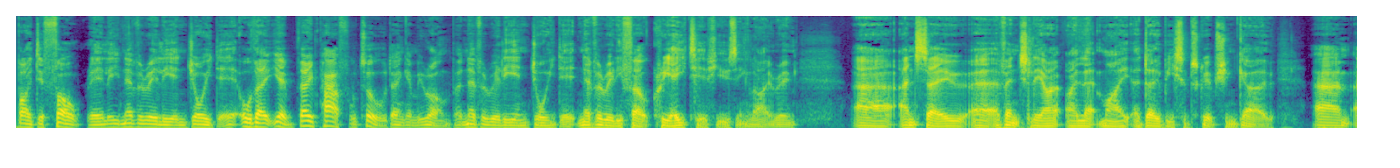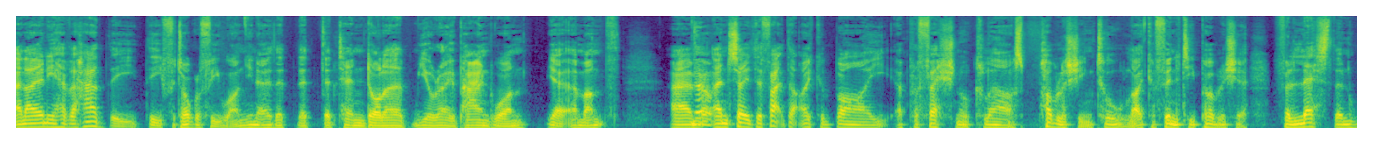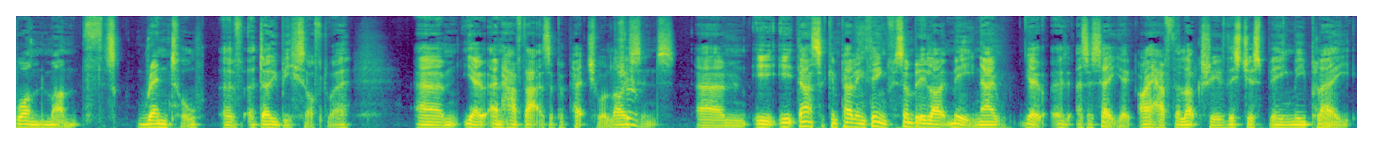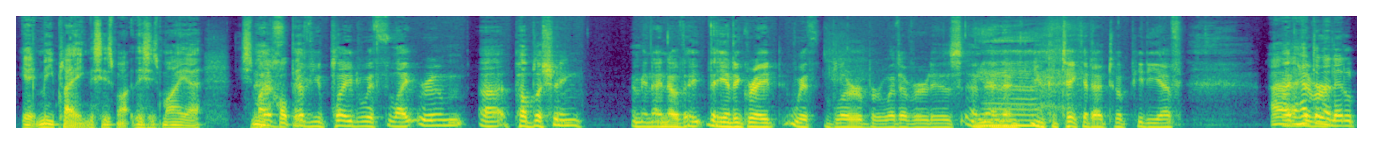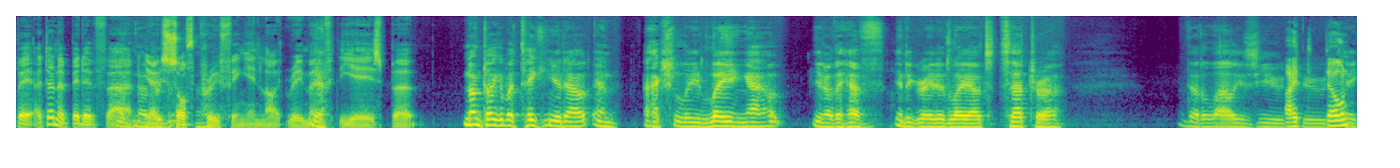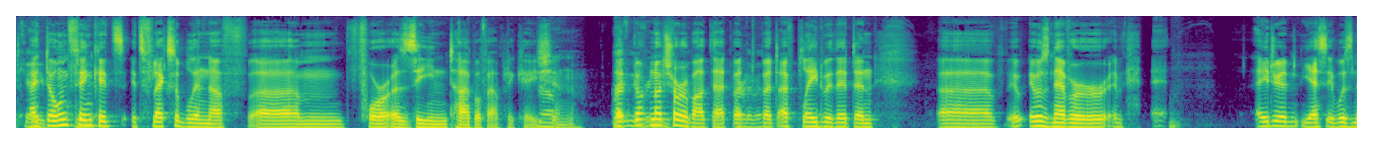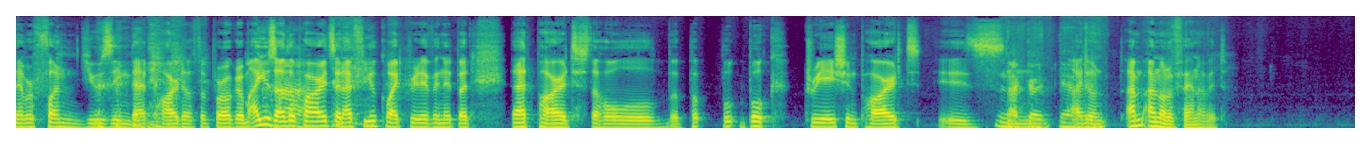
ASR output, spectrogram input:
by default, really. Never really enjoyed it. Although, yeah, very powerful tool. Don't get me wrong, but never really enjoyed it. Never really felt creative using Lightroom. Uh, and so uh, eventually I, I let my Adobe subscription go. Um, and I only ever had the, the photography one, you know, the, the, the $10 euro pound one, yeah, a month. Um, No. And so the fact that I could buy a professional class publishing tool like Affinity Publisher for less than one month's rental of Adobe software, um, you know, and have that as a perpetual license. Um, it, it, that's a compelling thing for somebody like me. Now, you know, as I say, you know, I have the luxury of this just being me play, yeah, me playing. This is my, this is my, uh, this is my have, hobby. have you played with Lightroom uh, publishing? I mean, I know they, they integrate with Blurb or whatever it is, and, and then you could take it out to a PDF. Uh, I I've have done a little bit. I've done a bit of, um, you know, soft proofing in Lightroom over the years, but No, I'm talking about taking it out and actually laying out. You know, they have integrated layouts, etc., that allows you I to. don't. I don't think it's it's flexible enough um, for a zine type of application. I've Not, not, not sure about that, but but I've played with it and uh, it, it was never. Adrian, yes, it was never fun using that part of the program. I use other Ah. parts and I feel quite creative in it, but that part, the whole b- b- book creation part, is Not mm, good, yeah. I don't. I'm I'm not a fan of it.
